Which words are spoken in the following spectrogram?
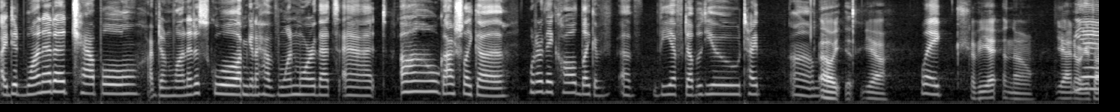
I did one at a chapel. I've done one at a school. I'm gonna have one more that's at oh gosh like a what are they called like a, a VFW type um Oh yeah. like Have you? No. Yeah, I know what you're talking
